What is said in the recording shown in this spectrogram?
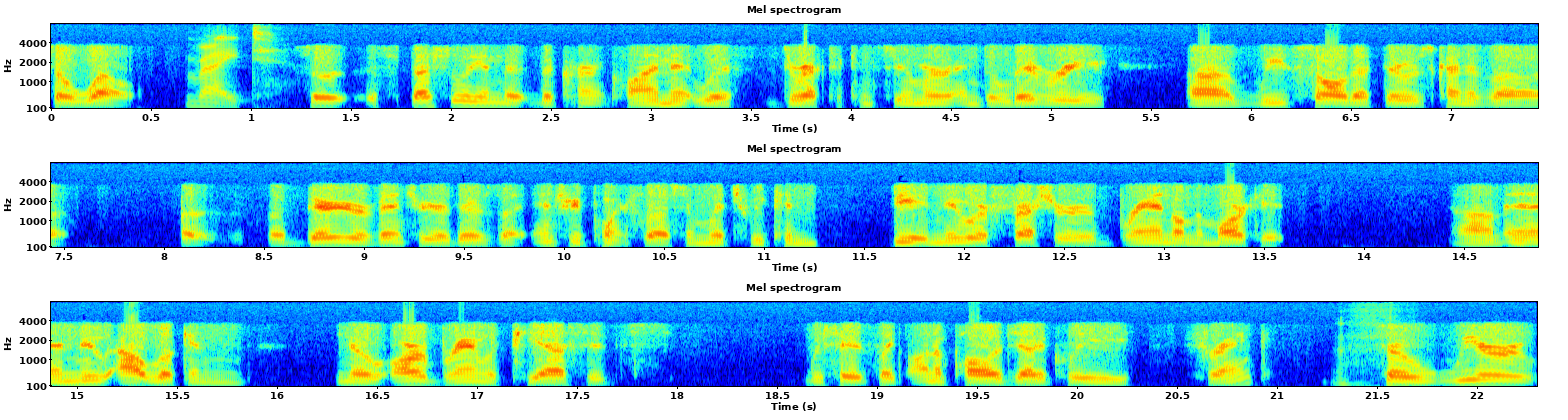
so well. Right. So especially in the, the current climate with direct to consumer and delivery, uh, we saw that there was kind of a, a, barrier of entry or there's an entry point for us in which we can be a newer, fresher brand on the market um, and a new outlook. And you know, our brand with PS, it's we say it's like unapologetically frank. So we're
